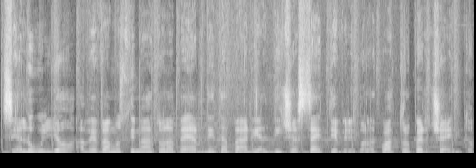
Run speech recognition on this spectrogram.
Se a luglio avevamo stimato una perdita pari al 17,4%,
